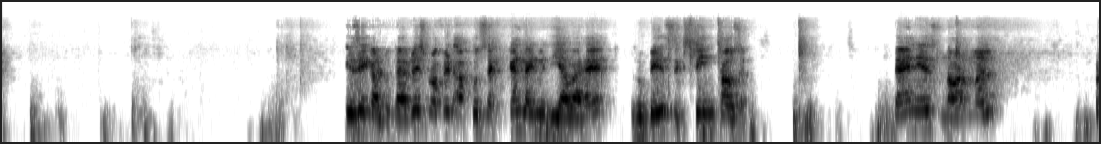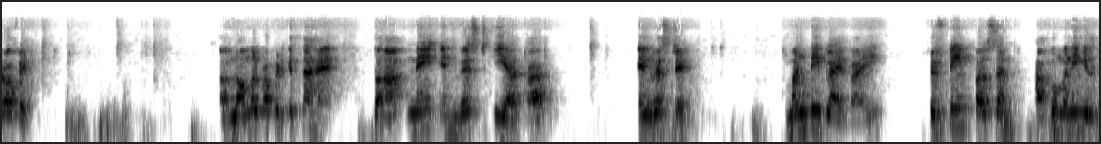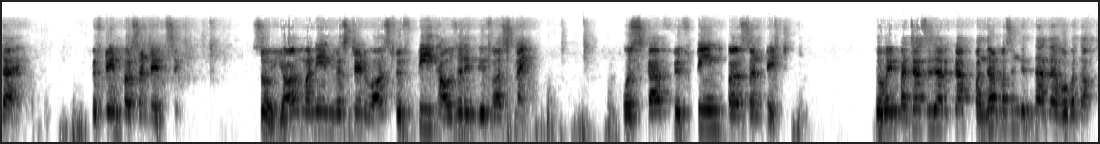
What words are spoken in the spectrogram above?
is equal to average profit आपको सेकंड लाइन में दिया हुआ है rupees sixteen thousand then is normal profit अब नॉर्मल प्रॉफिट कितना है? तो आपने इन्वेस्ट किया था इन्वेस्टेड मल्टीप्लाई बाई 15 परसेंट आपको मनी मिलता है 15 परसेंटेज से। So your money invested was fifty thousand in the first line उसका 15 परसेंटेज तो भाई पचास हज़ार का पंद्रह परसेंट कितना आता है वो बताओ।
